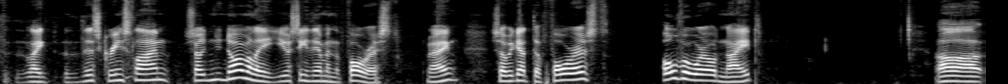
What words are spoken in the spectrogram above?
th like this green slime. So normally you see them in the forest, right? So we got the forest, overworld night. Uh,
